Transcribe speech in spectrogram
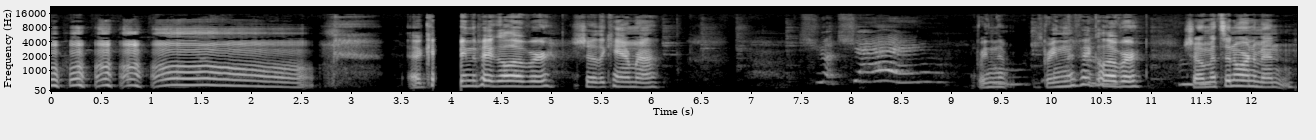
okay, bring the pickle over. Show the camera. Bring the bring the pickle over. Show them it's an ornament.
